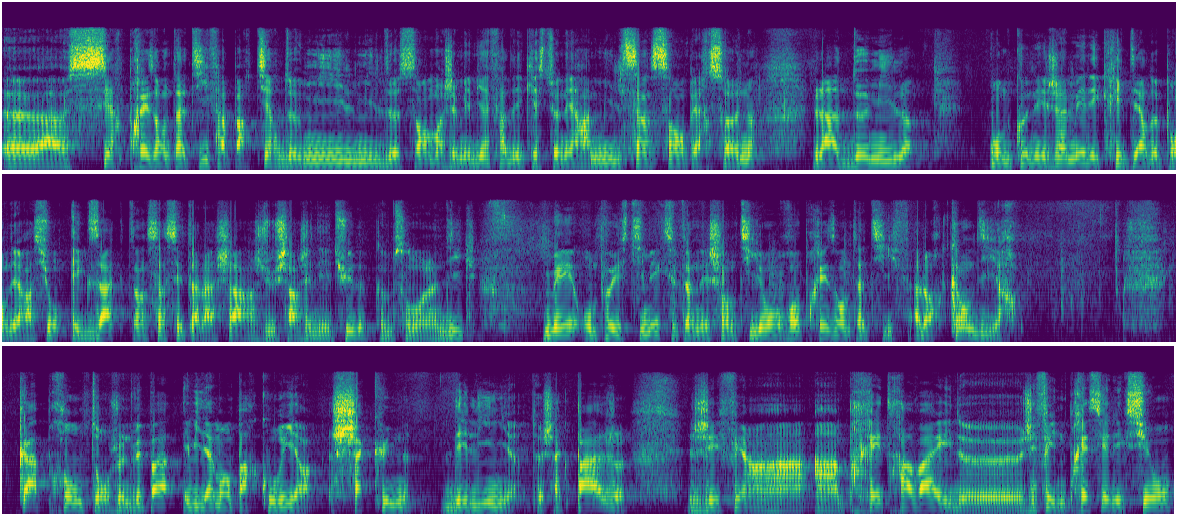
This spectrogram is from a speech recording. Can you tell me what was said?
euh, c'est représentatif à partir de 1000, 1200. Moi, j'aimais bien faire des questionnaires à 1500 personnes. Là, 2000. On ne connaît jamais les critères de pondération exacts, hein. ça c'est à la charge du chargé d'études, comme son nom l'indique, mais on peut estimer que c'est un échantillon représentatif. Alors qu'en dire? Qu'apprend-on? Je ne vais pas évidemment parcourir chacune des lignes de chaque page. J'ai fait un, pré-travail, j'ai fait une présélection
